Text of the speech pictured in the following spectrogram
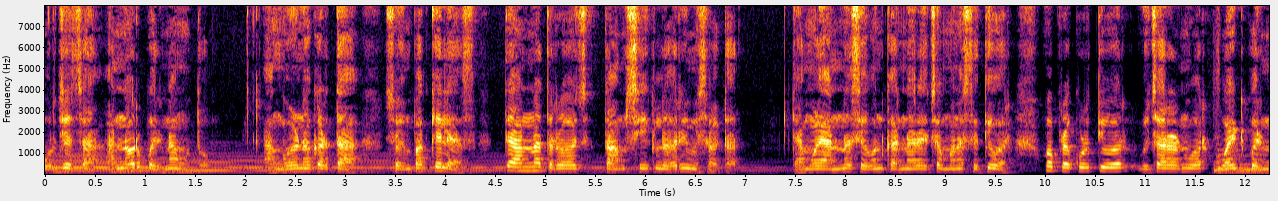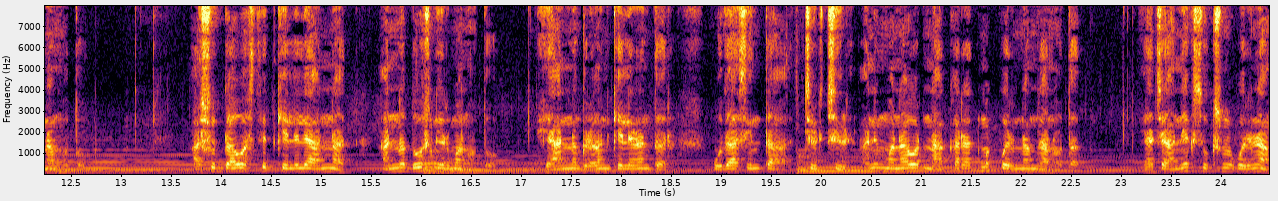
ऊर्जेचा अन्नावर परिणाम होतो. आंघोळ न करता स्वयंपाक केल्यास त्या अन्नात रज तामसिक लहरी मिसळतात. त्यामुळे अन्न सेवन करणाऱ्याच्या मनस्थितीवर व प्रकृतीवर विचारांवर वाईट परिणाम होतो. अशुद्ध अवस्थेत केलेल्या अन्नात अन्नदोष निर्माण होतो. हे अन्न ग्रहण केल्यानंतर उदासीनता चिडचिड आणि मनावर नकारात्मक परिणाम जाणवतात. याचे अनेक सूक्ष्म परिणाम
